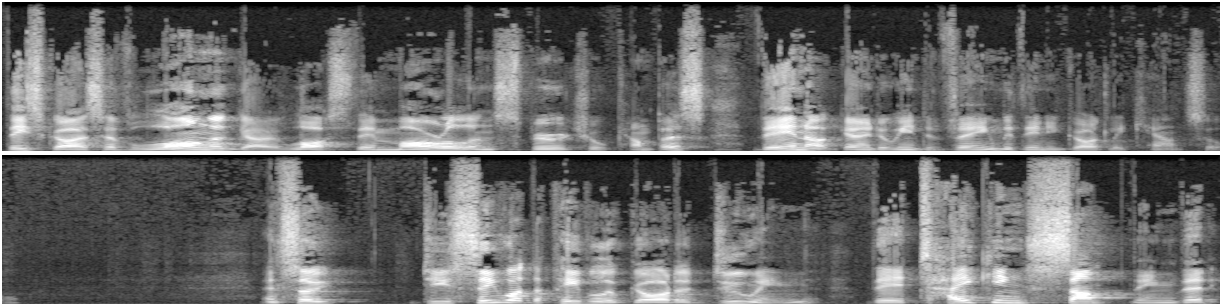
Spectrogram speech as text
These guys have long ago lost their moral and spiritual compass. They're not going to intervene with any godly counsel. And so, do you see what the people of God are doing? They're taking something that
